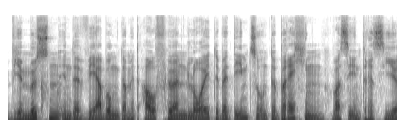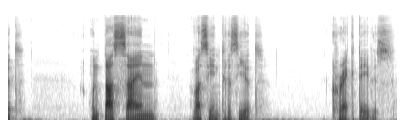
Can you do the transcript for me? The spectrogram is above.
Wir müssen in der Werbung damit aufhören, Leute bei dem zu unterbrechen, was sie interessiert, und das sein, was sie interessiert. Craig Davis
